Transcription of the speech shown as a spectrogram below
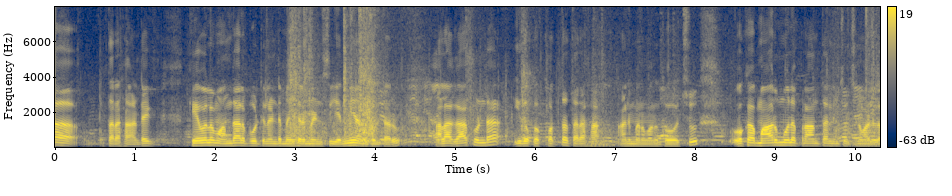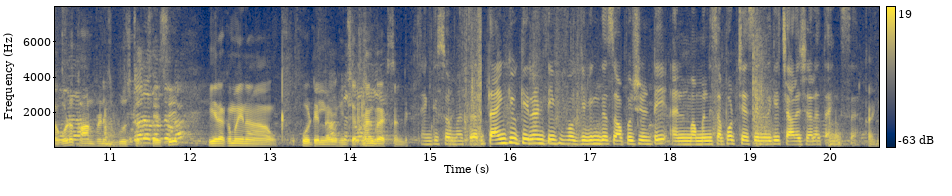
తరహా అంటే కేవలం అందాల పోటీలు అంటే మెజర్మెంట్స్ ఇవన్నీ అనుకుంటారు. అలా కాకుండా ఇది ఒక కొత్త తరహా అని మనం అనుకోవచ్చు. ఒక మారుమూల ప్రాంతాల నుంచి వచ్చిన వాళ్ళలో కూడా కాన్ఫిడెన్స్ బూస్టప్ చేసి ఈ రకమైన పోటీలు నిర్వహించారు. కంగ్రాట్స్ అండి. Thank you so much sir thank you Kiran TV for giving this opportunity and మమ్మల్ని సపోర్ట్ చేసేందుకు చాలా చాలా థ్యాంక్స్ సార్ థ్యాంక్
